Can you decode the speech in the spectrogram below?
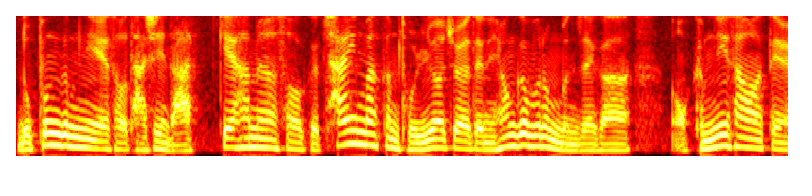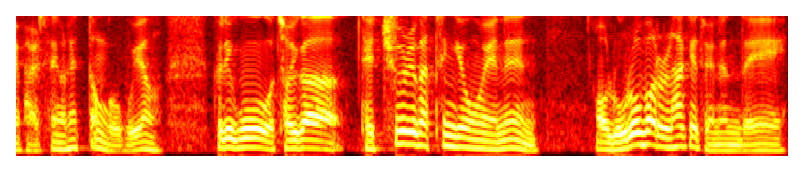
높은 금리에서 다시 낮게 하면서 그 차익만큼 돌려줘야 되는 현금 흐름 문제가 어, 금리 상황 때문에 발생을 했던 거고요. 그리고 저희가 대출 같은 경우에는 어, 롤오버를 하게 되는데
